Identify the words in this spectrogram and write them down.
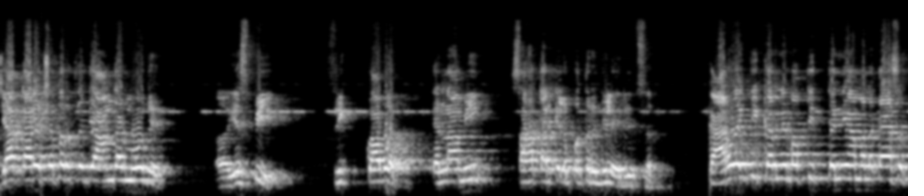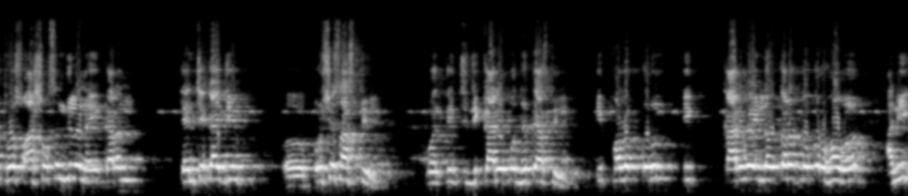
ज्या कार्यक्षेत्रातले ते आमदार महोदय एस पी श्री कावत त्यांना आम्ही सहा तारखेला पत्र दिले रितसर. कारवाई ती करण्याबाबतीत त्यांनी आम्हाला काय असं ठोस आश्वासन दिलं नाही कारण त्यांचे काही जे प्रोसेस असतील किंवा त्यांची जी कार्यपद्धती असतील ती फॉलो करून ती कारवाई लवकरात लवकर व्हावं. आणि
